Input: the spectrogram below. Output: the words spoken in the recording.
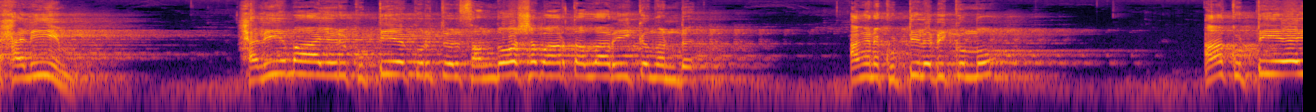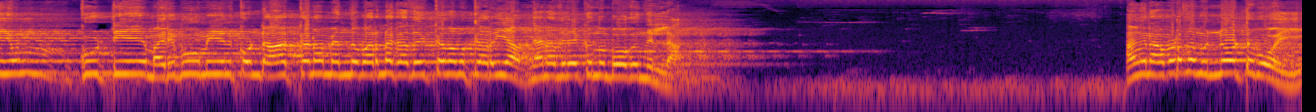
ഹലീം. ഹലീമായ ഒരു കുട്ടിയെക്കുറിച്ച് ഒരു സന്തോഷ വാർത്ത അല്ല അറിയിക്കുന്നുണ്ട്. അങ്ങനെ കുട്ടി ലഭിക്കുന്നു. ആ കുട്ടിയെയും കൂട്ടി മരുഭൂമിയിൽ കൊണ്ടാക്കണം എന്ന് പറഞ്ഞ കഥയൊക്കെ നമുക്കറിയാം. ഞാൻ അതിലേക്കൊന്നും പോകുന്നില്ല. അങ്ങനെ അവിടെ നിന്ന് മുന്നോട്ട് പോയി.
